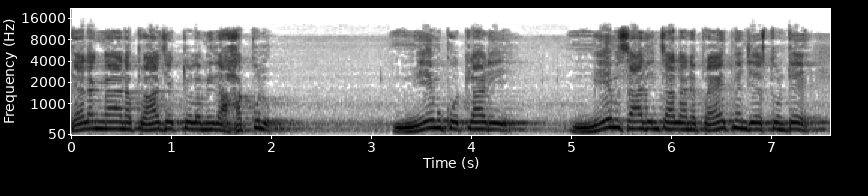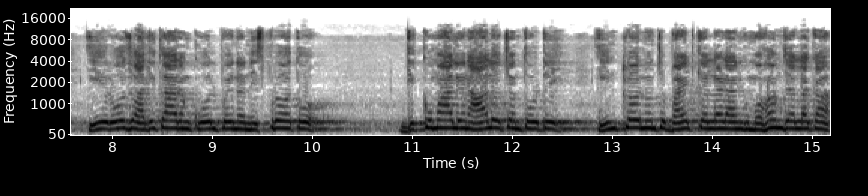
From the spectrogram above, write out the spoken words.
తెలంగాణ ప్రాజెక్టుల మీద హక్కులు. మేము కొట్లాడి మేము సాధించాలనే ప్రయత్నం చేస్తుంటే ఈరోజు అధికారం కోల్పోయిన నిస్పృహతో దిక్కుమాలిన ఆలోచనతోటి ఇంట్లో నుంచి బయటకు వెళ్ళడానికి మొహం జల్లక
